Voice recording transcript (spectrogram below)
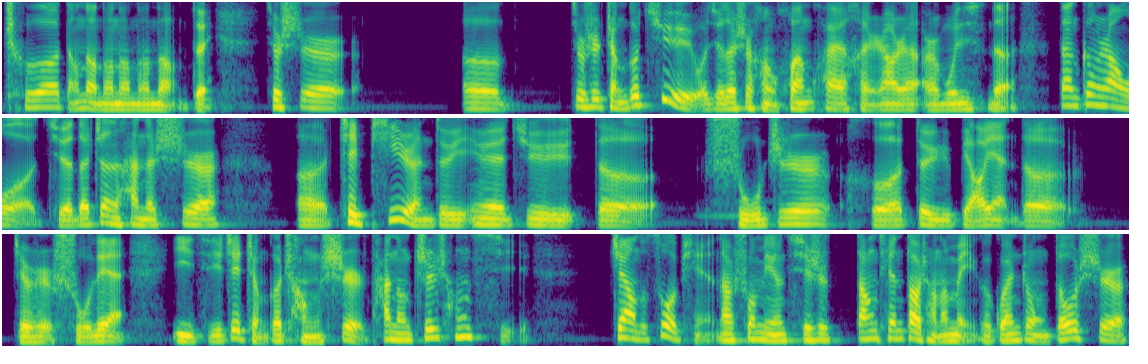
车等等等等等等。对，就是呃。就是整个剧，我觉得是很欢快、很让人耳目一新的。但更让我觉得震撼的是，呃，这批人对于音乐剧的熟知和对于表演的，就是熟练，以及这整个城市它能支撑起这样的作品，那说明其实当天到场的每一个观众都是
